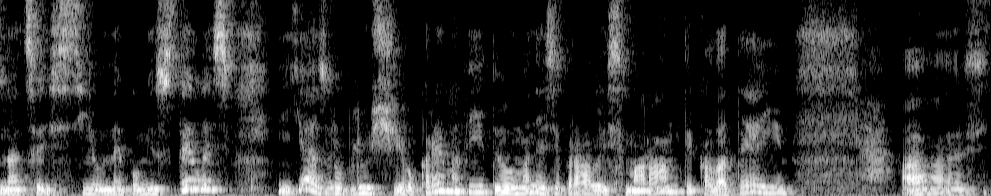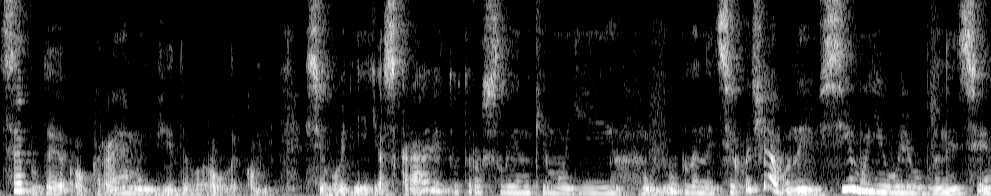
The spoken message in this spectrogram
на цей стіл не помістились. І я зроблю ще окреме відео. У мене зібрались маранти, калатеї. Це буде окремим відеороликом. Сьогодні яскраві тут рослинки мої, улюблениці, хоча вони всі мої улюблениці.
